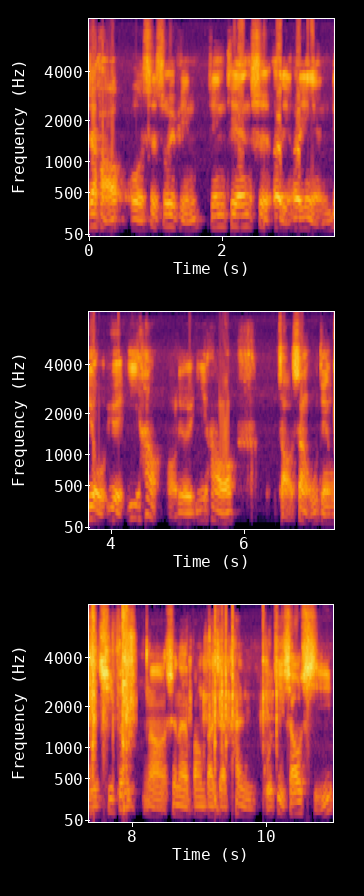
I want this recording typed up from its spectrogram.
大家好，我是苏玉平。今天是二零二一年六月一号哦，六月一号哦，早上五点五十七分。那现在帮大家看国际消息。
